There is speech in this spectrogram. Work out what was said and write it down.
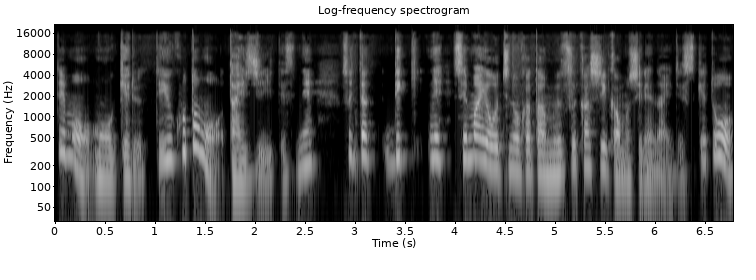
ても設けるっていうことも大事ですね。そういった、でき、ね、狭いお家の方は難しいかもしれないですけど、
